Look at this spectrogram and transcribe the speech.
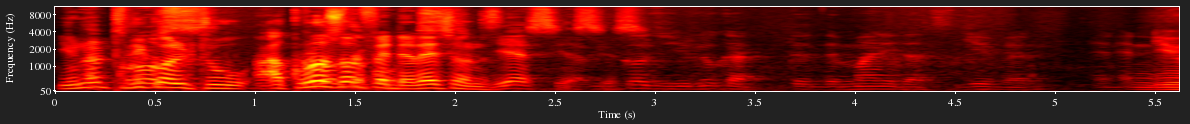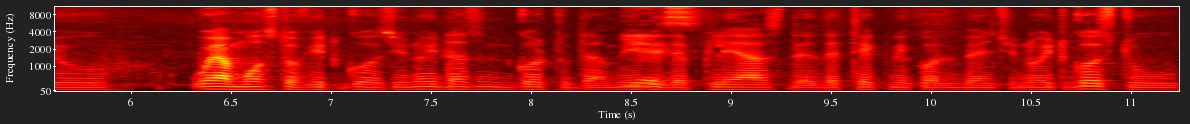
you know, trickle Across- to across across all federations. Yes, yes, yes. Because you look at the, the money that's given and you where most of it goes, you know, it doesn't go to the maybe Yes. the players, the, the technical bench, you know, it goes to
